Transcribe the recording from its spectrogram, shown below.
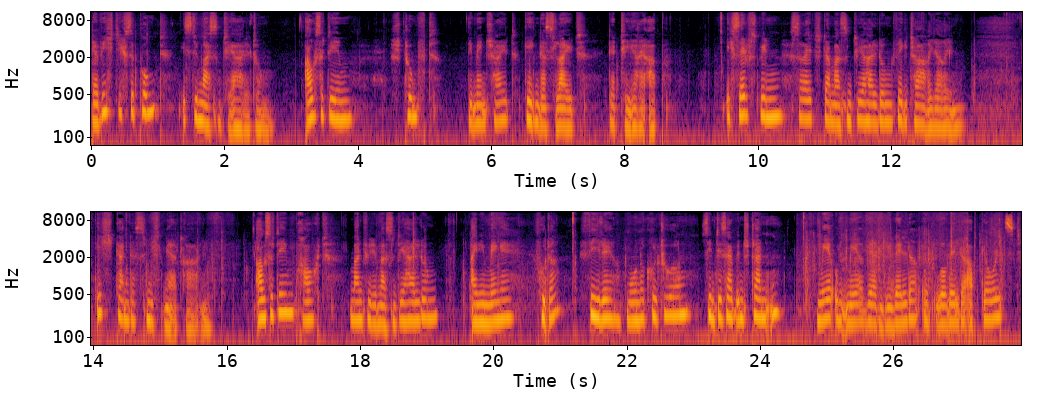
Der wichtigste Punkt ist die Massentierhaltung. Außerdem stumpft die Menschheit gegen das Leid der Tiere ab. Ich selbst bin seit der Massentierhaltung Vegetarierin. Ich kann das nicht mehr ertragen. Außerdem braucht man für die Massentierhaltung eine Menge Futter. Viele Monokulturen sind deshalb entstanden. Mehr und mehr werden die Wälder und Urwälder abgeholzt,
